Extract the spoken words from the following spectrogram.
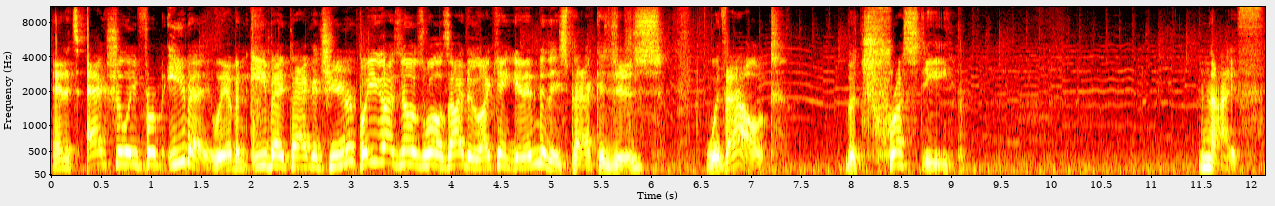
and it's actually from eBay. We have an eBay package here, but you guys know as well as I do, I can't get into these packages without the trusty knife.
